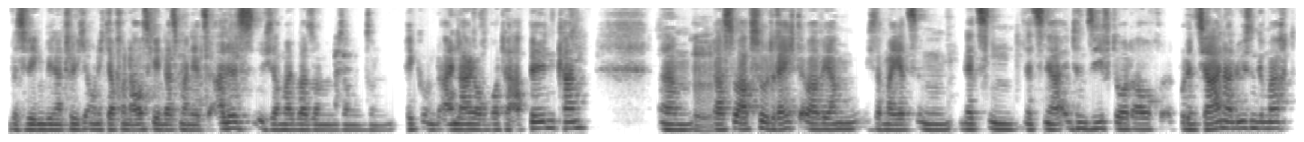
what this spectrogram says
weswegen wir natürlich auch nicht davon ausgehen, dass man jetzt alles, ich sag mal, über so einen, so einen, so einen Pick- und Einlagerroboter abbilden kann. Ähm, mhm. Da hast du absolut recht, aber wir haben, ich sag mal, jetzt im letzten, letzten Jahr intensiv dort auch Potenzialanalysen gemacht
